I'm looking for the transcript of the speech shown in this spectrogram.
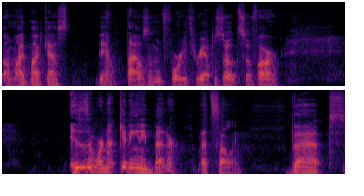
on my podcast you know, 1,043 episodes so far, is that we're not getting any better at selling. That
